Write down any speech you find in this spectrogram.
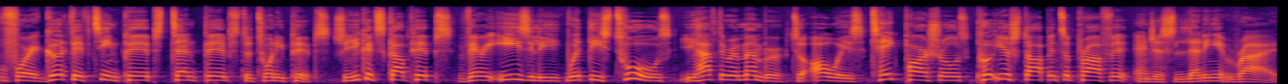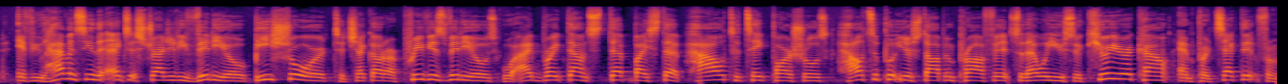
for a good 15 pips, 10 pips to 20 pips. So you could scalp pips very easily with these tools. You have to remember to always take partials, put your stop into profit, and just letting it ride. If you haven't seen the exit strategy video, be sure to check out our previous videos where I break down step by step how to take partials, how to put your stop in profit so that way you secure your account and protect it from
